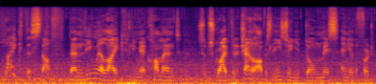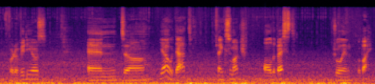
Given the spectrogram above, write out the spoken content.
like this stuff, then leave me a like, leave me a comment, subscribe to the channel, obviously, so you don't miss any of the further, further videos. And uh, yeah, with that, thanks so much. All the best. Julian, bye bye.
